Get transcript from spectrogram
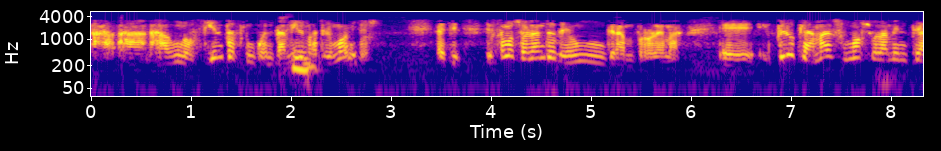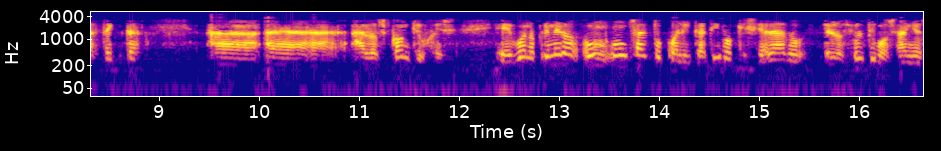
a, a, unos 150.0y matrimonios. Es decir, estamos hablando de un gran problema, eh, pero que además no solamente afecta a, a, los cónyuges, Eh, bueno, primero, un, un salto cualitativo que se ha dado en los últimos años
